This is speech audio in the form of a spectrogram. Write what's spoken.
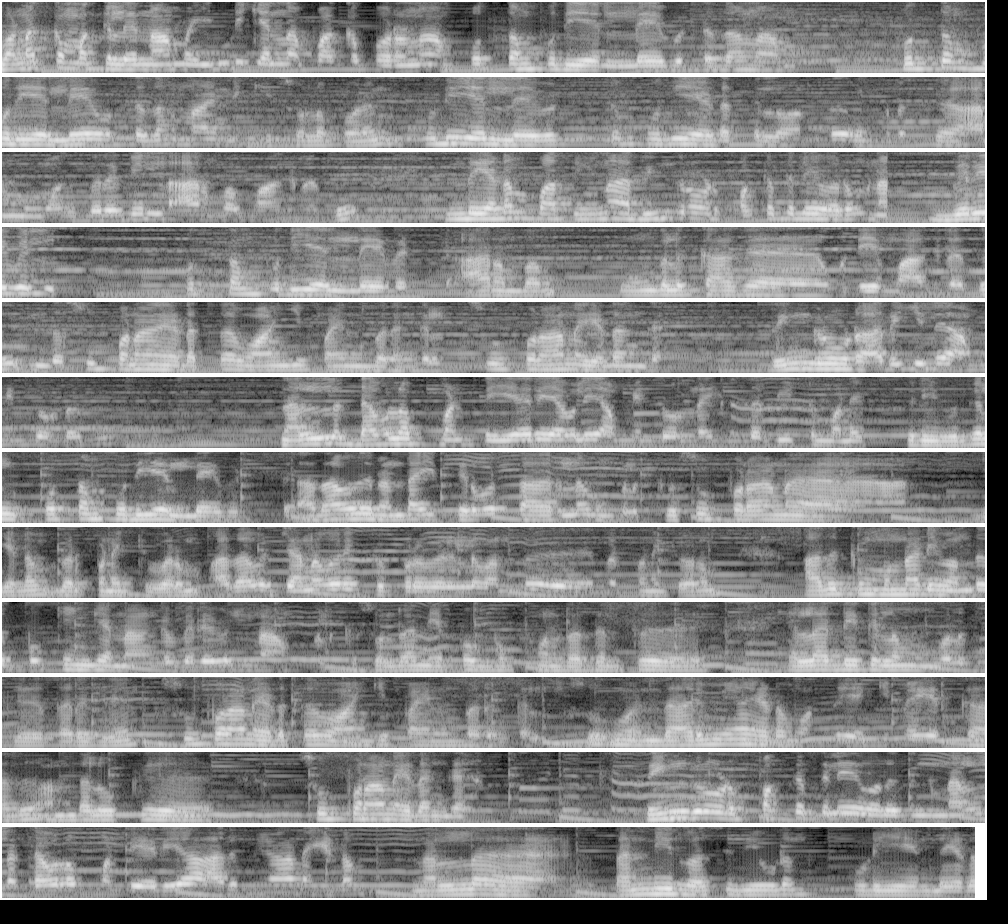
வணக்கம் மக்களே நாம இன்னைக்கு என்ன பார்க்க போறோம்னா புத்தம் புதிய லேவிட்டு தான் நாம் புத்தம் புதிய லேவிட்டு தான் நான் இன்னைக்கு சொல்ல போறேன். புதிய லேவிட்டு புதிய இடத்துல வந்து உங்களுக்கு ஆரம்பமாக விரைவில் ஆரம்பமாகிறது. இந்த இடம் பார்த்தீங்கன்னா ரிங் ரோடு பக்கத்திலே வரும். நான் விரைவில் புத்தம் புதிய லேவிட் ஆரம்பம் உங்களுக்காக உதயமாகிறது. இந்த சூப்பரான இடத்த வாங்கி பயன்பெறுங்கள். சூப்பரான இடங்க. ரிங் ரோடு அருகிலே அமைந்துள்ளது. நல்ல டெவலப்மெண்ட் ஏரியாவிலே அமைந்துள்ள இந்த வீட்டு மனை பிரிவுகள் புத்தம் புதிய லேவிட் அதாவது ரெண்டாயிரத்தி இருபத்தாறில் உங்களுக்கு சூப்பரான இடம் விற்பனைக்கு வரும். அதாவது ஜனவரி பிப்ரவரியில் வந்து விற்பனைக்கு வரும். அதுக்கு முன்னாடி வந்து புக்கிங்கை நாங்கள் விரைவில் நான் உங்களுக்கு சொல்கிறேன் எப்போ புக் பண்ணுறதுன்ட்டு எல்லா டீட்டெயிலும் உங்களுக்கு தருகிறேன். சூப்பரான இடத்த வாங்கி பயன்பெறுங்கள். சூ இந்த அருமையான இடம் வந்து எங்கேயுமே இருக்காது. அந்தளவுக்கு சூப்பரான இடங்க. ரிங் ரோடு பக்கத்திலே வருது. நல்ல டெவலப்மெண்ட் ஏரியா அருமையான இடம். நல்ல தண்ணீர் வசதியுடன் கூடிய இந்த இடம்.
